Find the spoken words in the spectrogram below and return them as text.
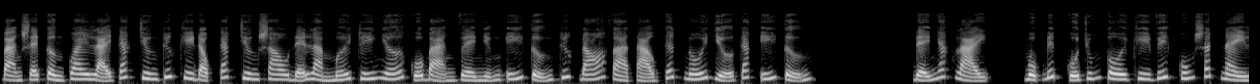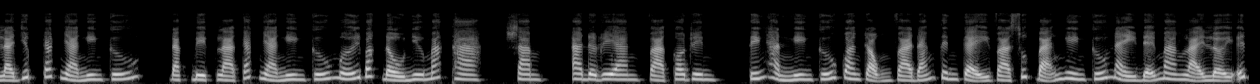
bạn sẽ cần quay lại các chương trước khi đọc các chương sau để làm mới trí nhớ của bạn về những ý tưởng trước đó và tạo kết nối giữa các ý tưởng. Để nhắc lại, mục đích của chúng tôi khi viết cuốn sách này là giúp các nhà nghiên cứu, đặc biệt là các nhà nghiên cứu mới bắt đầu như Martha, Sam, Adrian và Corin tiến hành nghiên cứu quan trọng và đáng tin cậy và xuất bản nghiên cứu này để mang lại lợi ích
